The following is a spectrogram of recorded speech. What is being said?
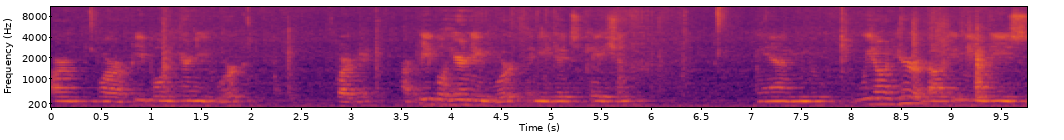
Our, our people in here need work. Pardon me? Our people here need work, they need education. And we don't hear about any of these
